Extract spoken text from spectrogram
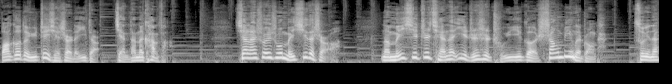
八哥对于这些事儿的一点简单的看法。先来说一说梅西的事儿啊。那梅西之前呢，一直是处于一个伤病的状态，所以呢，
